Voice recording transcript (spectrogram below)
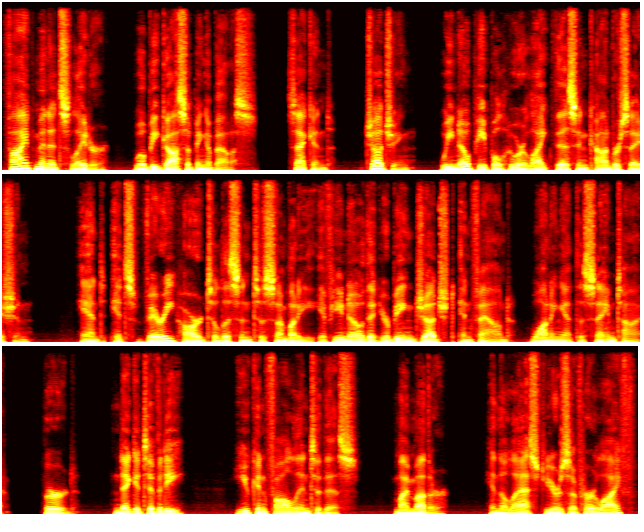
five minutes later, will be gossiping about us. Second, judging. We know people who are like this in conversation and it's very hard to listen to somebody if you know that you're being judged and found wanting at the same time. Third, negativity. You can fall into this. My mother, in the last years of her life,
